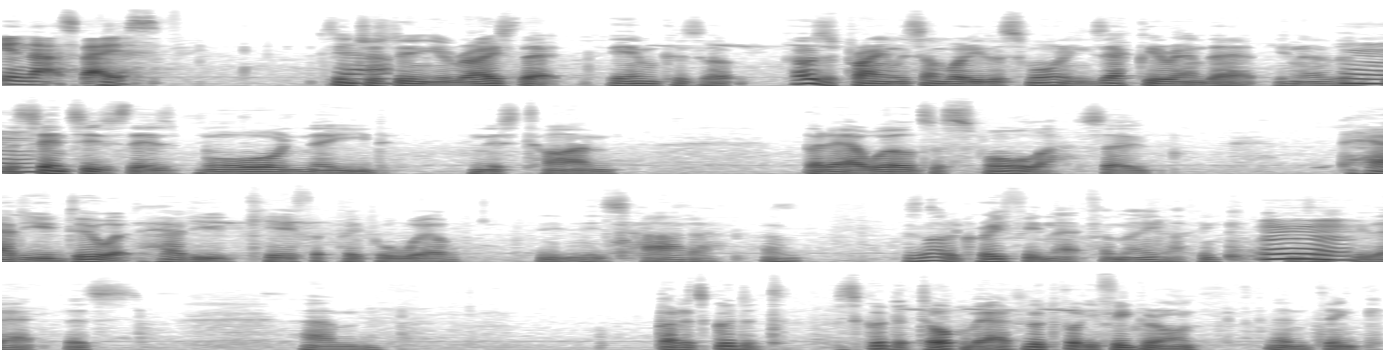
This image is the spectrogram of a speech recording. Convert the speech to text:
in that space. It's interesting you raised that, Em, because I, I was just praying with somebody this morning exactly around that. You know, the, the sense is there's more need in this time, but our worlds are smaller. So, how do you do it? How do you care for people well? i- Is harder. Um, there's a lot of grief in that for me. I think exactly that. That's, um, but it's good to t- it's good to talk about. It's good to put your finger on and think.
